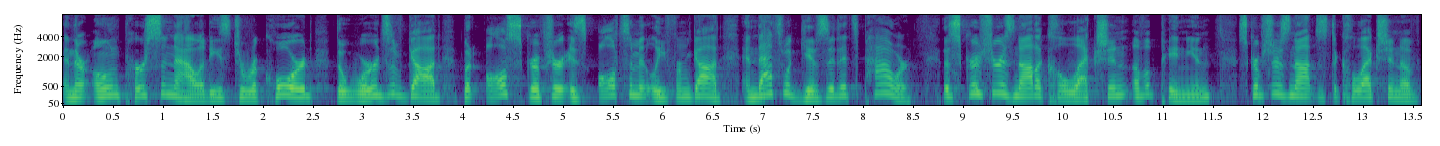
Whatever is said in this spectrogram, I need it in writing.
and their own personalities to record the words of God, but all scripture is ultimately from God. And that's what gives it its power. The scripture is not a collection of opinion, scripture is not just a collection of,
